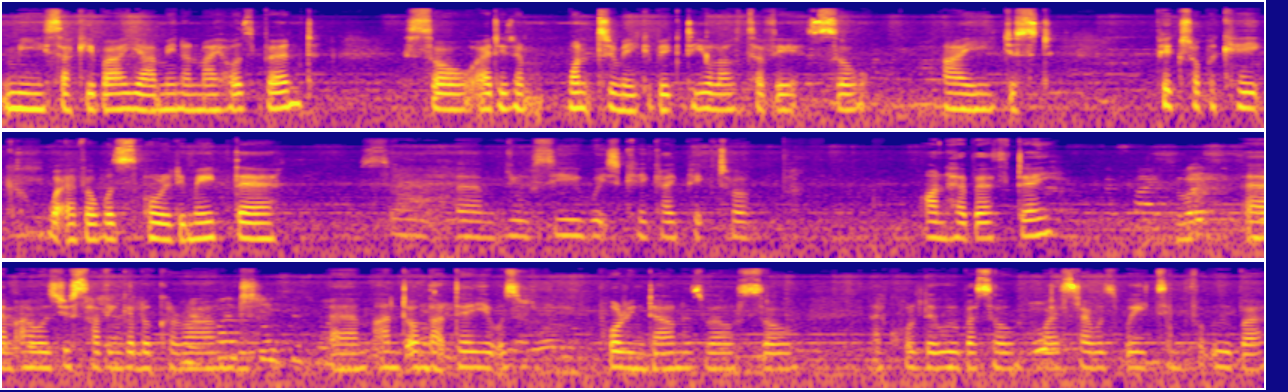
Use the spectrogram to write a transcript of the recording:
me, Saqibah, Yamin, and my husband. So I didn't want to make a big deal out of it. So I just picked up a cake, whatever was already made there. So um, you'll see which cake I picked up on her birthday. Um, I was just having a look around, um, and on that day it was pouring down as well. So I called the Uber. So whilst I was waiting for Uber,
